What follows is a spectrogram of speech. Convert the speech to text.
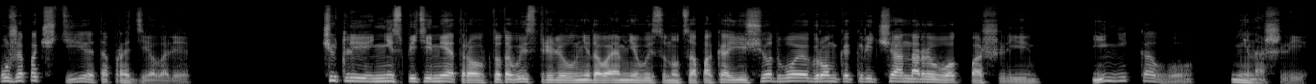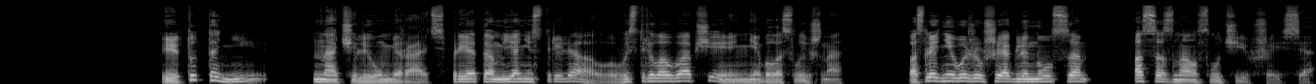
уже почти это проделали. Чуть ли не с пяти метров кто-то выстрелил, не давая мне высунуться, пока еще двое, громко крича, на рывок пошли. И никого не нашли. И тут они начали умирать. При этом я не стрелял, выстрелов вообще не было слышно. Последний выживший оглянулся, осознал случившееся.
